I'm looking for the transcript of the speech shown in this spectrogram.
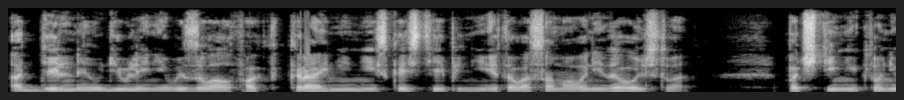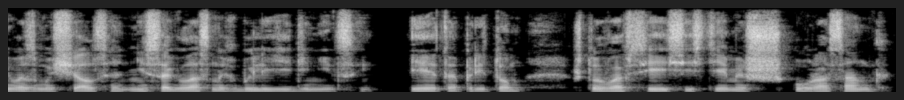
Отдельное удивление вызывал факт крайне низкой степени этого самого недовольства. Почти никто не возмущался, несогласных были единицы. И это при том, что во всей системе Ш-Урасанг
